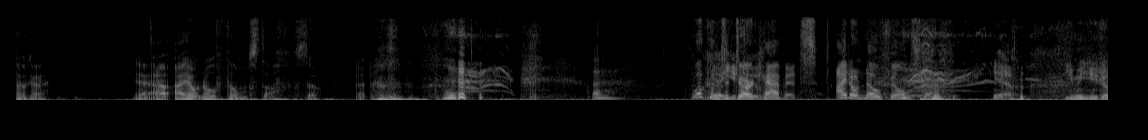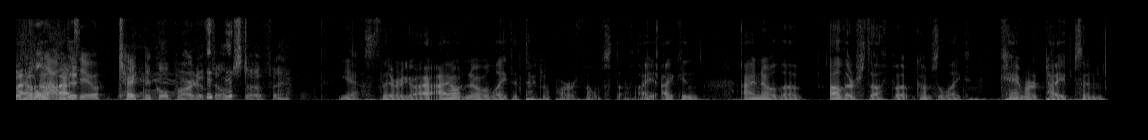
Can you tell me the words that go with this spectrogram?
okay. Yeah, I, I don't know film stuff, so. Welcome Yeah, to you Dark do. Habits. I don't know film stuff. Yeah. You mean you don't I know don't Pull know, that I- one the too. technical part of film stuff? Eh? Yes, there we go. I, I don't know like the technical part of film stuff. I, I can I know the other stuff, but it comes to like camera types and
